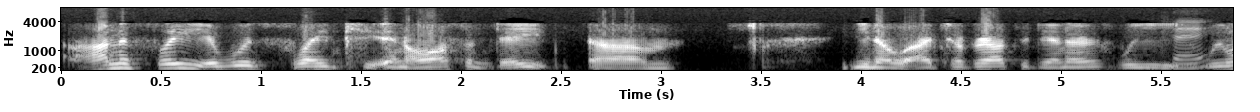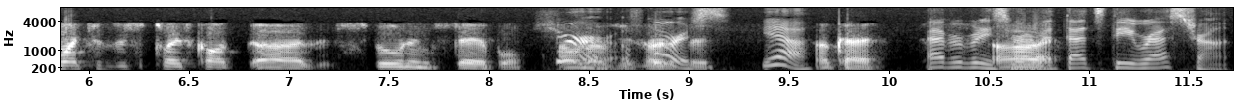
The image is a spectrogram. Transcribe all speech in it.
honestly, it was like an awesome date. Um, you know, I took her out to dinner. We Okay. we went to this place called uh, Spoon and Stable. I don't know Sure, of heard course. Of Yeah. Okay. Everybody's All heard of it. That's the restaurant.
